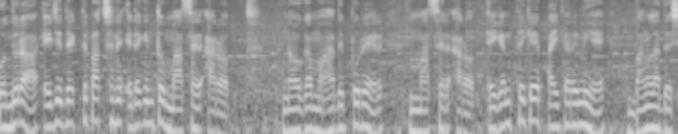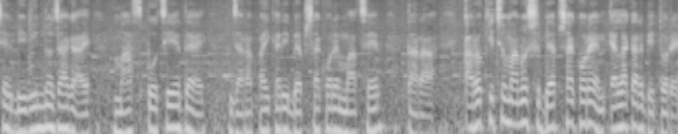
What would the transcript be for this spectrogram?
বন্ধুরা, এই যে দেখতে পাচ্ছেন, এটা কিন্তু মাছের আড়ত। নওগাঁ মহাদেবপুরের মাছের আড়ত। এখান থেকে পাইকারি নিয়ে বাংলাদেশের বিভিন্ন জায়গায় মাছ পচিয়ে দেয় যারা পাইকারি ব্যবসা করে মাছের তারা। আরও কিছু মানুষ ব্যবসা করেন এলাকার ভিতরে।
